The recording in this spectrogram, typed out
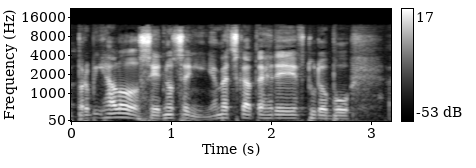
Probíhalo sjednocení Německa tehdy v tu dobu, eh,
